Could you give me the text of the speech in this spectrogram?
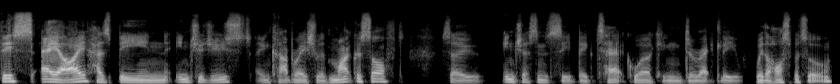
This AI has been introduced in collaboration with Microsoft. So interesting to see big tech working directly with a hospital.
